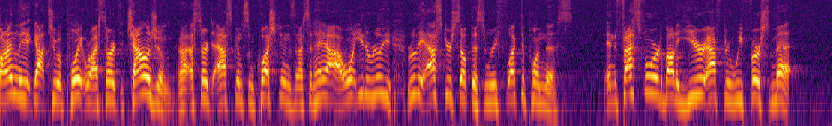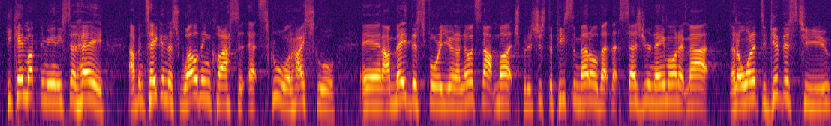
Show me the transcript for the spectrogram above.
finally, it got to a point where I started to challenge him, and I, I started to ask him some questions, and I said, Hey, I want you to really, really ask yourself this and reflect upon this. And fast forward about a year after we first met, he came up to me and he said, Hey, I've been taking this welding class at, at school, in high school, and I made this for you, and I know it's not much, but it's just a piece of metal that, that says your name on it, Matt. And I wanted to give this to you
